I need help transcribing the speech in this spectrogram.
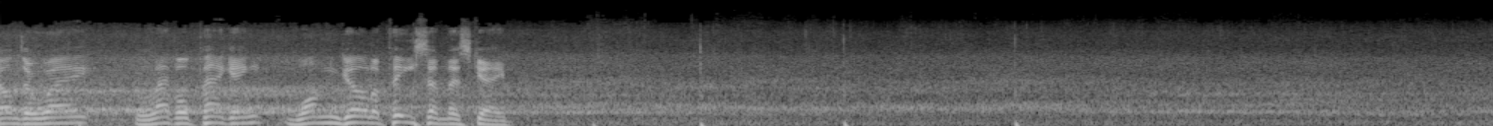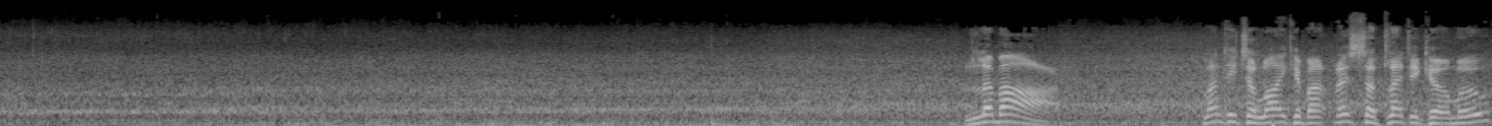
Underway, level pegging, one goal apiece in this game. Lemar. Plenty to like about this Atletico move.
